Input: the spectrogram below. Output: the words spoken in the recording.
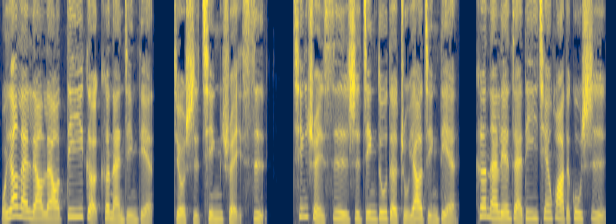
我要来聊聊第一个柯南景点，就是清水寺。清水寺是京都的主要景点。柯南连载第一千话的故事，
